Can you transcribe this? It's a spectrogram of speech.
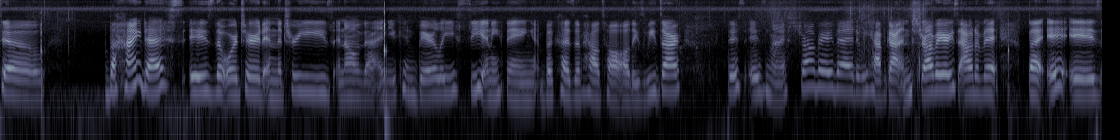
So behind us is the orchard and the trees and all of that and you can barely see anything because of how tall all these weeds are. This is my strawberry bed. We have gotten strawberries out of it, but it is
